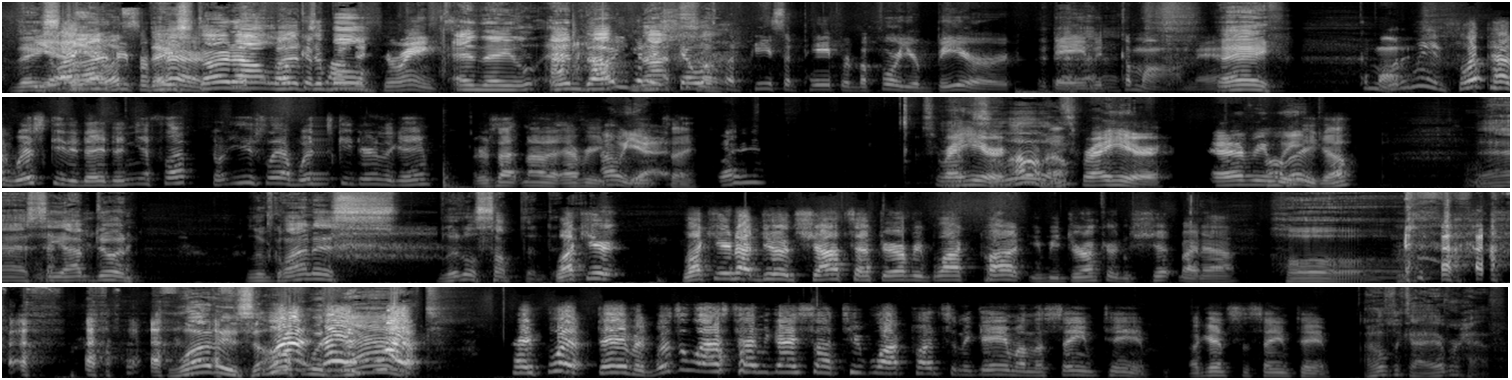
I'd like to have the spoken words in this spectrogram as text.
They Yeah, start, yeah, let's- they prepared. start Let's out legible, the drinks. and they end How up How are you going to show so. us a piece of paper before your beer, David? Come on, man. Hey, Come on. What do you mean? Flip had whiskey today, didn't you, Flip? Don't you usually have whiskey during the game? Or is that not an every Oh, yeah. thing? What? It's right here. Absolutely. It's right here. Every Oh, there you go. yeah, see, I'm doing Lagunitas little something. today. Lucky you're, lucky you're not doing shots after every block punt. You'd be drunker than shit by now. Oh. what is up Flip, with hey, that? Hey, Flip, David, when's the last time you guys saw two block punts in a game on the same team against the same team? I don't think I ever have.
